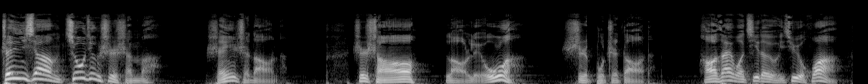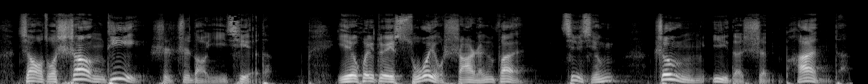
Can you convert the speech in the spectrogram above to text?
真相究竟是什么？谁知道呢？至少老刘啊是不知道的。好在我记得有一句话叫做“上帝是知道一切的”，也会对所有杀人犯进行正义的审判的。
